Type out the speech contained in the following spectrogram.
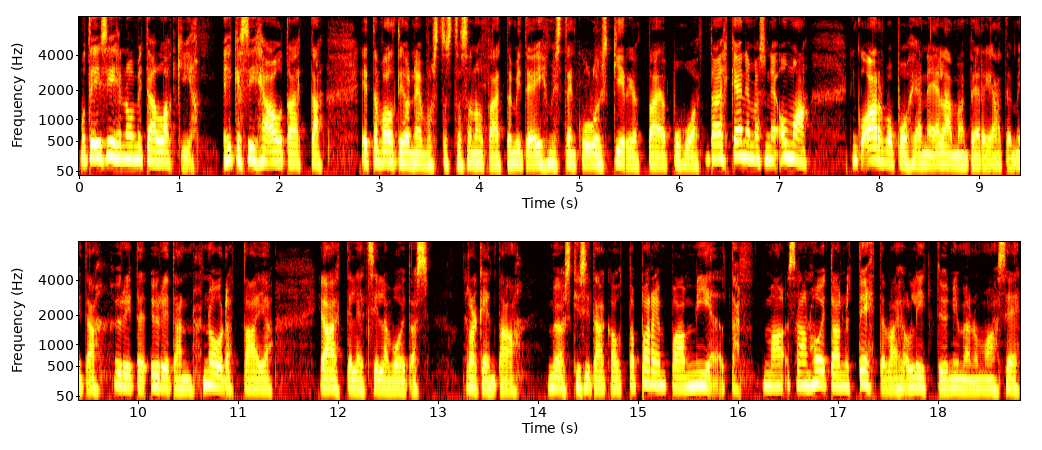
Mutta ei siihen ole mitään lakia, eikä siihen auta, että, että valtioneuvostosta sanotaan, että miten ihmisten kuuluisi kirjoittaa ja puhua. Tämä on ehkä enemmän sellainen oma niin arvopohjainen elämänperiaate, mitä yritän, yritän noudattaa ja, ja ajattelen, että sillä voitaisiin rakentaa myöskin sitä kautta parempaa mieltä. Mä saan hoitaa nyt tehtävää, johon liittyy nimenomaan se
